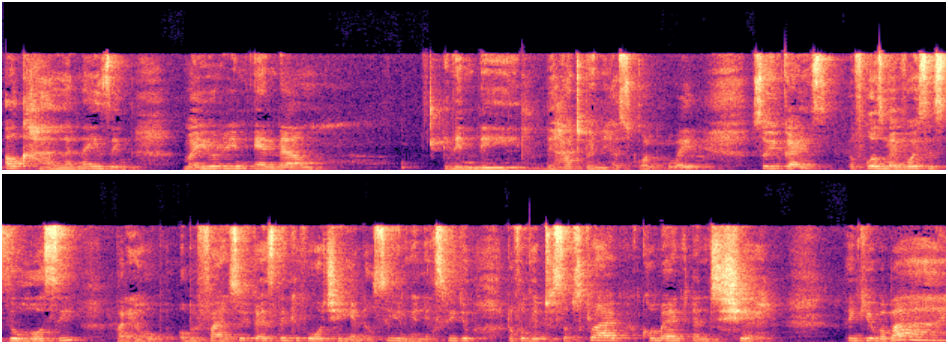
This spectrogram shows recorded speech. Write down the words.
alkalinizing my urine and um, even the the heartburn has gone away. So you guys of course my voice is still hoarse but i hope i'll be fine. So you guys thank you for watching and i'll see you in my next video. Don't forget to subscribe comment and share. Thank you. Bye bye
